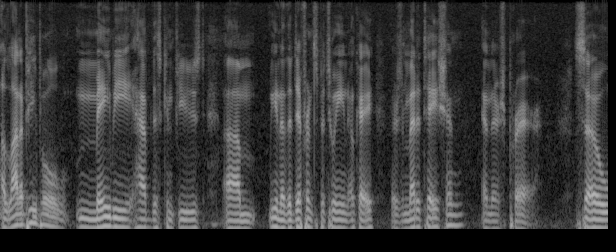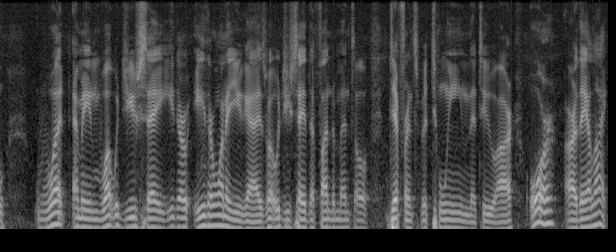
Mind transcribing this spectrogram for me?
a lot of people maybe have this confused. Um, you know, the difference between okay, there's meditation and there's prayer. So, what I mean, what would you say? Either either one of you guys, what would you say the fundamental difference between the two are, or are they alike?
